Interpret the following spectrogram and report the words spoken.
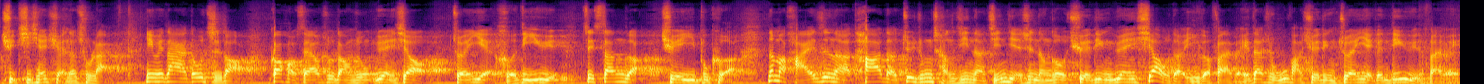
去提前选择出来，因为大家都知道，高考三要素当中，院校、专业和地域这三个缺一不可。那么孩子呢，他的最终成绩呢，仅仅是能够确定院校的一个范围，但是无法确定专业跟地域的范围。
